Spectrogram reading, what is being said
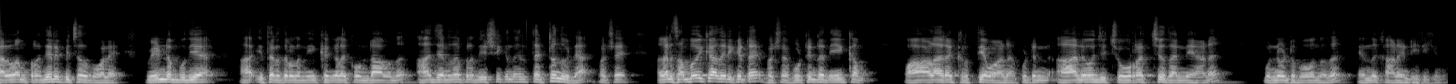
കള്ളം പ്രചരിപ്പിച്ചതുപോലെ വീണ്ടും പുതിയ ഇത്തരത്തിലുള്ള നീക്കങ്ങളൊക്കെ ഉണ്ടാവുമെന്ന് ആ ജനത പ്രതീക്ഷിക്കുന്നതിൽ തെറ്റൊന്നുമില്ല. പക്ഷേ അങ്ങനെ സംഭവിക്കാതിരിക്കട്ടെ. പക്ഷേ പുട്ടിന്റെ നീക്കം വളരെ കൃത്യമാണ്. പുട്ടിൻ ആലോചിച്ചുറച്ചു തന്നെയാണ് മുന്നോട്ട് പോകുന്നത് എന്ന് കാണേണ്ടിയിരിക്കുന്നു.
